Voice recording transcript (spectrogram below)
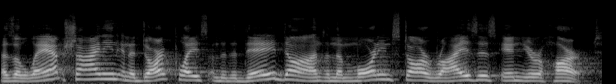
as a lamp shining in a dark place until the day dawns and the morning star rises in your heart.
